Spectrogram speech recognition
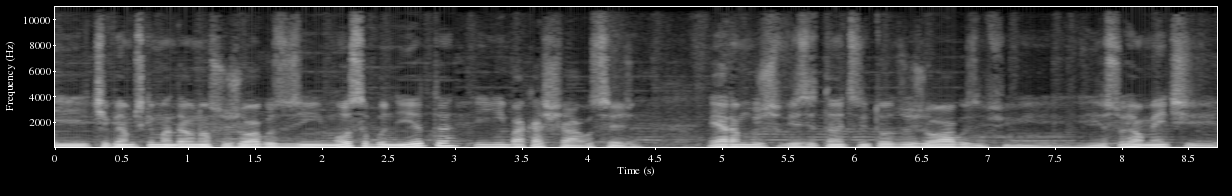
e tivemos que mandar os nossos jogos em Moça Bonita e em Bacaxá, ou seja, éramos visitantes em todos os jogos, enfim, e isso realmente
